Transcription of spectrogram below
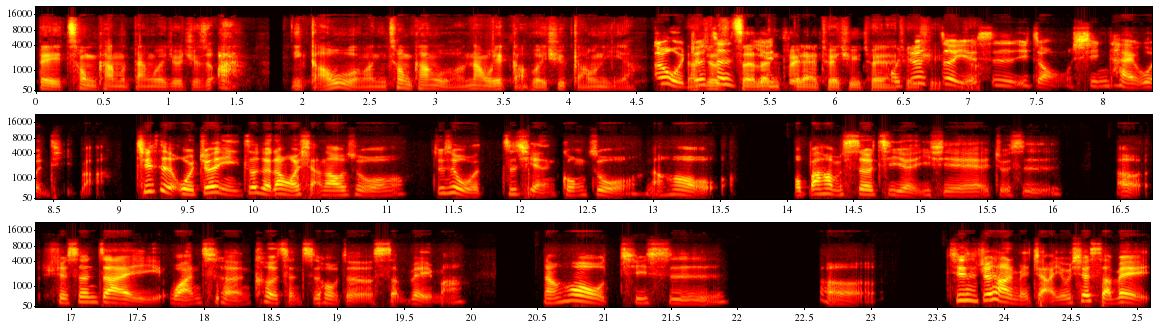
被冲康的单位就觉得说啊，你搞我嘛，你冲康我，那我也搞回去搞你啊，所以我觉得这责任推来推去，推来推去，我觉得这也是一种心态问题吧。其实我觉得你这个让我想到说，就是我之前工作，然后我帮他们设计了一些就是。呃，学生在完成课程之后的审备嘛，然后其实，呃，其实就像你们讲，有些审备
